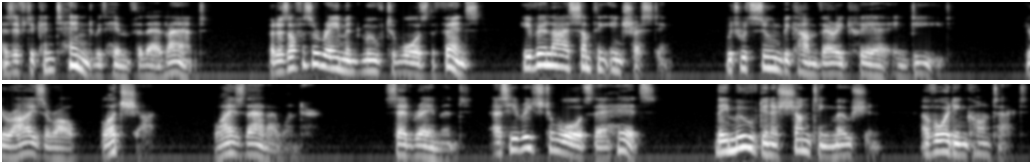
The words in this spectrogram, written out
as if to contend with him for their land. But as Officer Raymond moved towards the fence, he realized something interesting, which would soon become very clear indeed. Your eyes are all bloodshot. Why is that, I wonder? said Raymond, as he reached towards their heads. They moved in a shunting motion, avoiding contact,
